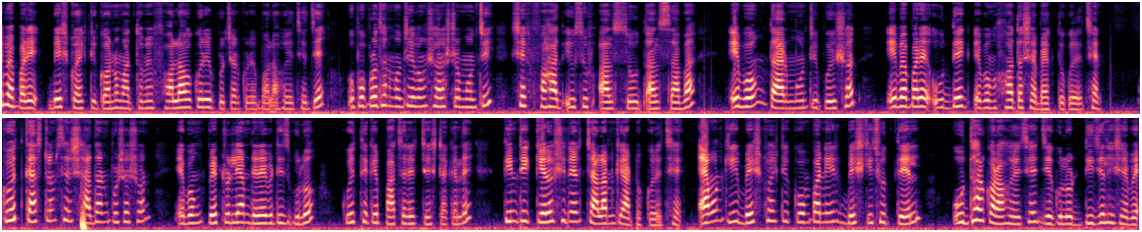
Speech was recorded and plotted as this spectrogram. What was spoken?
এ ব্যাপারে বেশ কয়েকটি গণমাধ্যমে ফলাও করে প্রচার করে বলা হয়েছে যে, উপপ্রধানমন্ত্রী এবং স্বরাষ্ট্রমন্ত্রী শেখ ফাহাদ ইউসুফ আল সৌদ আল সাবা এবং তার মন্ত্রী পরিষদ এ ব্যাপারে উদ্বেগ এবং হতাশা ব্যক্ত করেছেন। কুয়েত কাস্টমসের সাধারণ প্রশাসন এবং পেট্রোলিয়াম ডেরিভেটিভসগুলো কুয়েত থেকে পাচারের চেষ্টাকালে তিনটি কেরোসিনের চালানকে আটক করেছে। এমনকি বেশ কয়েকটি কোম্পানির বেশ কিছু তেল উদ্ধার করা হয়েছে, যেগুলো ডিজেল হিসেবে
